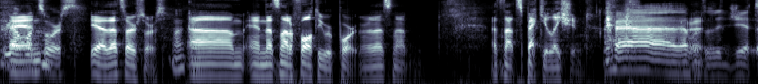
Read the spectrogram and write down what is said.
we got one source. Yeah, that's our source. Um, and that's not a faulty report, or that's not that's not speculation. Ah, that one's legit.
